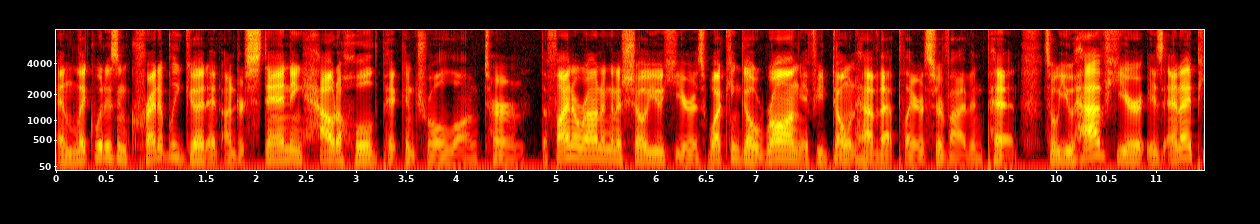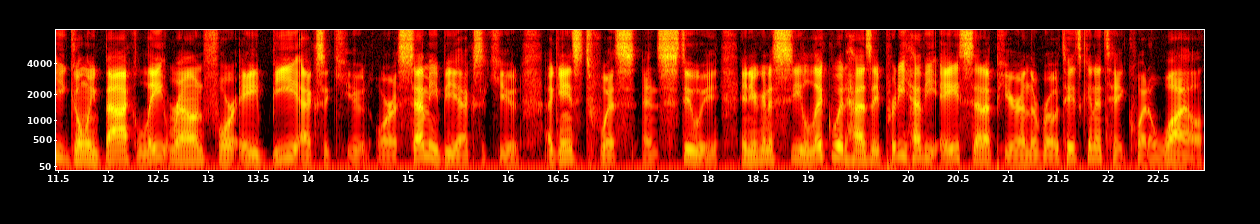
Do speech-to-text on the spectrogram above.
and Liquid is incredibly good at understanding how to hold pit control long term. The final round I'm going to show you here is what can go wrong if you don't have that player survive in pit. So what you have here is NIP going back late round for a B execute or a semi B execute against Twists and Stewie. And you're going to see Liquid has a pretty heavy A setup here and the rotate's going to take quite a while.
